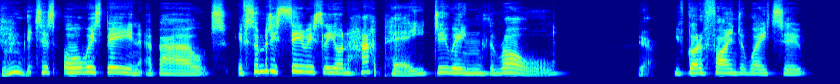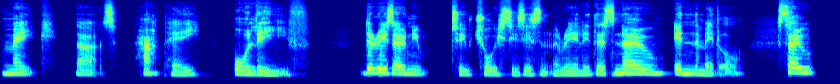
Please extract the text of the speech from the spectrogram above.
mm. it has always been about if somebody's seriously unhappy doing the role, yeah, you've got to find a way to make that happy or leave. There is only two choices, isn't there, really? There's no in the middle. So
